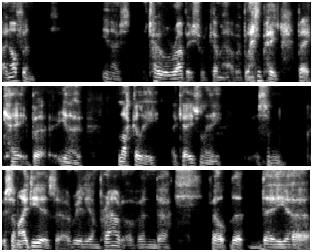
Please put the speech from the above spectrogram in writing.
and often, you know, total rubbish would come out of a blank page. But okay, but you know, luckily, occasionally, some some ideas that I really am proud of, and uh, felt that they uh,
